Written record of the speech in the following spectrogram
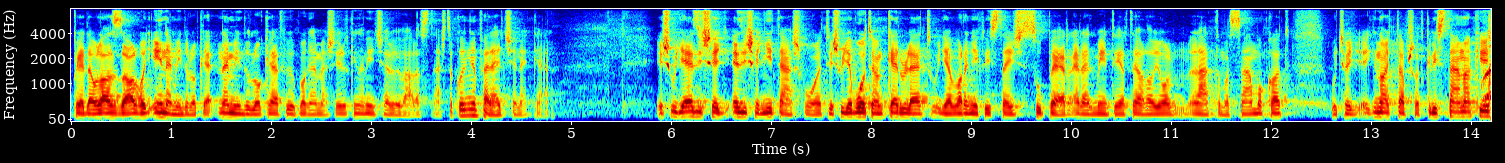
például azzal, hogy én nem indulok el, nem indulok el főpolgármesterként, nincs előválasztást. Akkor engem felejtsenek el. És ugye ez is, egy, ez is egy nyitás volt. És ugye volt olyan kerület, ugye Varanyi Kriszta is szuper eredményt érte el, ha jól láttam a számokat. Úgyhogy egy nagy tapsot Krisztának is.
